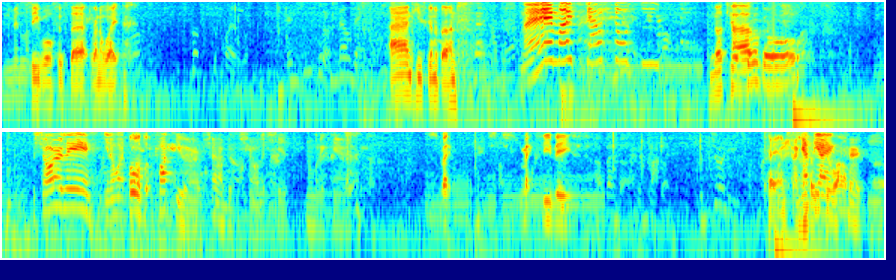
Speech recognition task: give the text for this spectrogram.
in the middle of Seawolf is there. Run away, and he's gonna burn. Nah, my scout dog Not your Um, doggo. Charlie! You know what? Hold- F- fuck you, Irv. Shut up with the Charlie shit. Nobody cares. Spec, Smexy Beast. Okay, I'm I just got gonna the wait for Iron Curtain. Uh,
